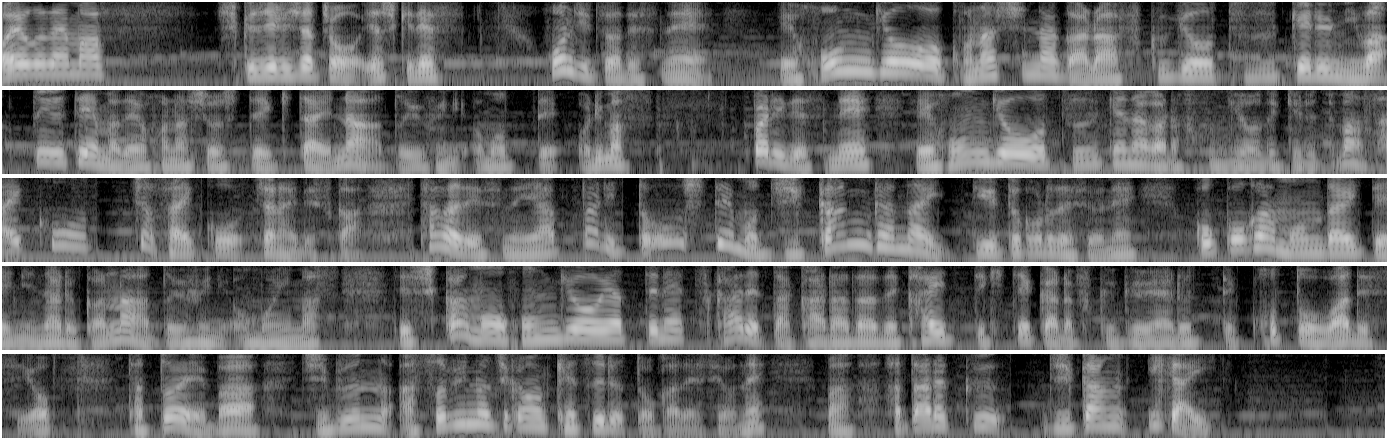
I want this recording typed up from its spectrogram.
おはようございます。しくじり社長、よしきです。本日はですね、え本業をこなしながら副業を続けるにはというテーマでお話をしていきたいなというふうに思っております。ぱりですね、え本業を続けながら副業できるって、まあ最高っちゃ最高じゃないですか。ただですね、やっぱりどうしても時間がないっていうところですよね。ここが問題点になるかなというふうに思います。で、しかも本業をやってね、疲れた体で帰ってきてから副業やるってことはですよ。例えば、自分の遊びの時間を削るとかですよね。まあ、働く時間以外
